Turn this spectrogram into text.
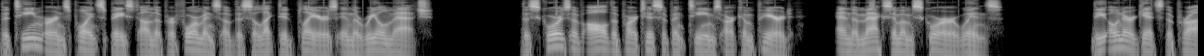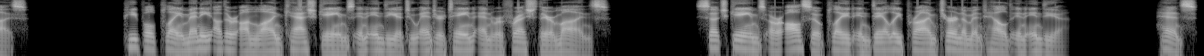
The team earns points based on the performance of the selected players in the real match. The scores of all the participant teams are compared, and the maximum scorer wins. The owner gets the prize. People play many other online cash games in India to entertain and refresh their minds. Such games are also played in daily prime tournament held in India. Hence,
